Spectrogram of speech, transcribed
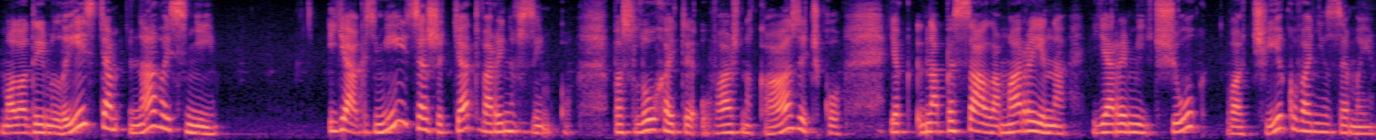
молодим листям навесні. Як змінюється життя тварин взимку? Послухайте уважно казочку, як написала Марина Яремійчук в очікуванні зими.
